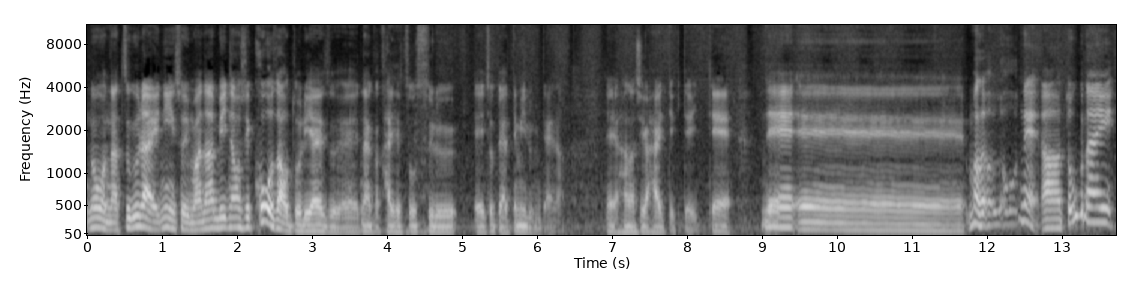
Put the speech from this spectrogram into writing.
の夏ぐらいにそういう学び直し講座をとりあえず、えー、なんか解説をする、えー、ちょっとやってみるみたいな、えー、話が入ってきていてで、えー、まあねあ東北大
